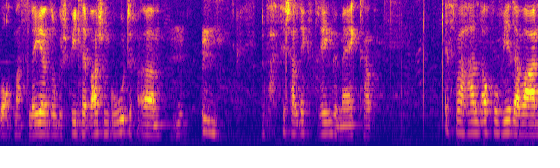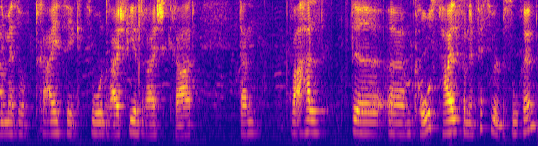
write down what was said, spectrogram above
wo auch mal Slayer und so gespielt hat, war schon gut. Ähm, was ich halt extrem gemerkt habe, es war halt auch, wo wir da waren, immer so 30, 32, 34 Grad. Dann war halt der ähm, Großteil von den Festivalbesuchern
